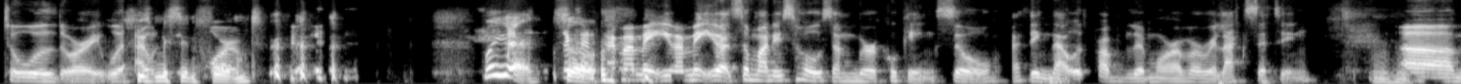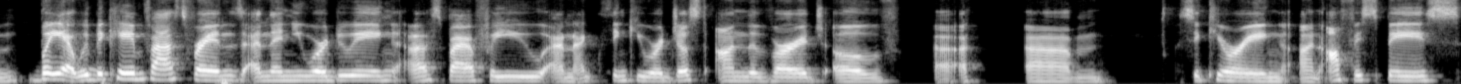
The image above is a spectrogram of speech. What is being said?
told or it was, I was misinformed. But yeah, so Second time I met you, I met you at somebody's house and we were cooking. So I think that was probably more of a relaxed setting. Mhm. Um, but yeah, we became fast friends, and then you were doing Aspire for You, and I think you were just on the verge of uh, um, securing an office space.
